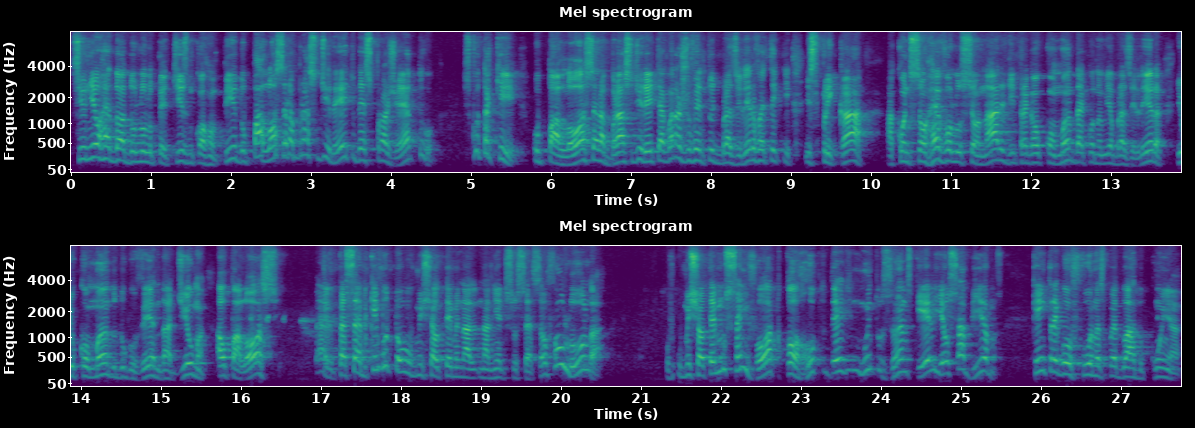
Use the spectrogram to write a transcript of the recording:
Se unir ao redor do lulopetismo corrompido, o Palocci era braço direito desse projeto. Escuta aqui, o Palocci era braço direito e agora a juventude brasileira vai ter que explicar a condição revolucionária de entregar o comando da economia brasileira e o comando do governo da Dilma ao Palocci. É, percebe? Quem botou o Michel Temer na, na, linha de sucessão foi o Lula. O, Michel Temer um sem voto, corrupto desde muitos anos, que ele e eu sabíamos. Quem entregou Furnas para Eduardo Cunha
